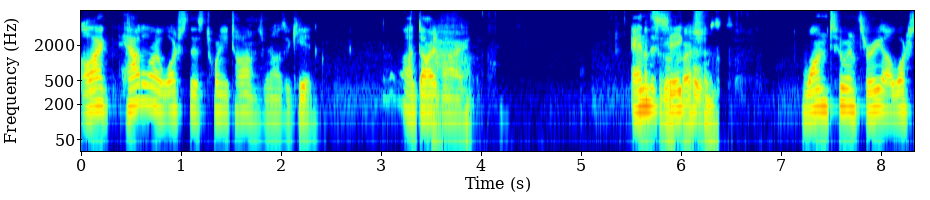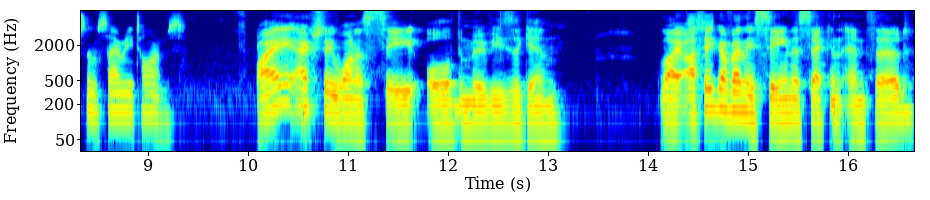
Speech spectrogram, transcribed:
I how did I watch this twenty times when I was a kid? I don't know. And That's the sequels, question. one, two, and three, I watched them so many times. I actually want to see all of the movies again. Like, I think I've only seen the second and third,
